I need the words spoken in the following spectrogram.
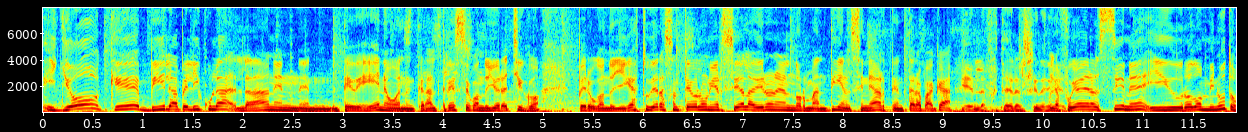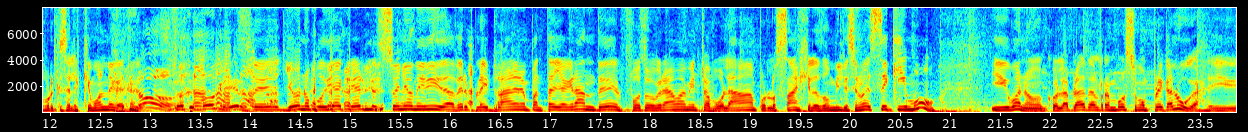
y yo que vi la película, la dan en, en TVN o en el Canal 13 cuando yo era chico, pero cuando llegué a estudiar a Santiago a la universidad la dieron en el Normandía, en el Cine Arte, en Tarapacá. Bien, la fuiste a ver al cine. La fui a ver al cine y duró dos minutos porque se les quemó el negativo. No. No te puedo creer. Entonces, yo no podía creer que el sueño de mi vida, ver Blade Runner en pantalla grande, el fotograma mientras volaban por Los Ángeles 2019, se quemó. Y bueno, con la plata del reembolso compré calugas. Y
